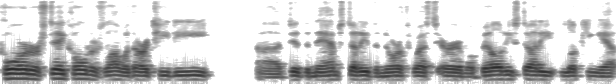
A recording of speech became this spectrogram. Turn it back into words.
corridor stakeholders, along with RTD, uh, did the NAM study, the Northwest Area Mobility Study, looking at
